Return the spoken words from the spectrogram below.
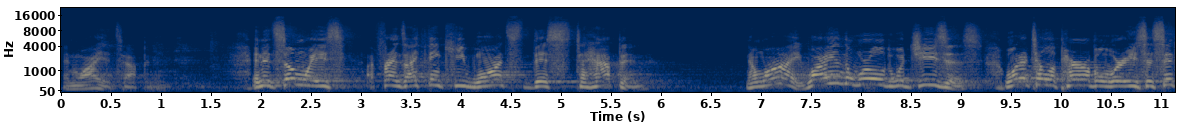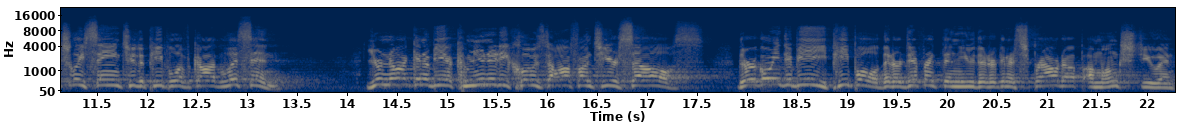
and why it's happening. And in some ways, friends, I think he wants this to happen. Now, why? Why in the world would Jesus want to tell a parable where he's essentially saying to the people of God, listen, you're not going to be a community closed off unto yourselves. There are going to be people that are different than you that are going to sprout up amongst you, and,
